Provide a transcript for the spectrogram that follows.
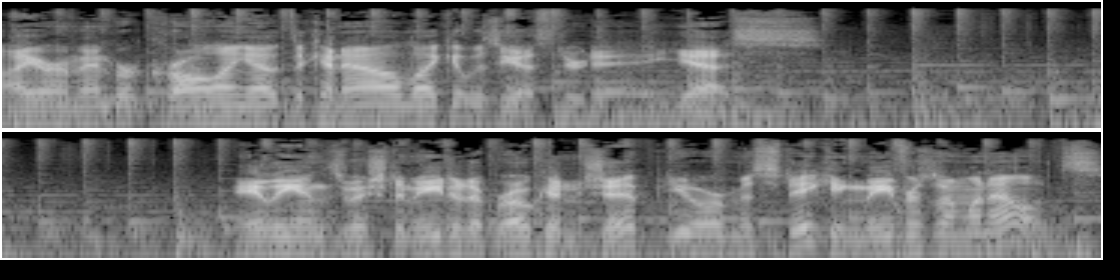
I remember crawling out the canal like it was yesterday, yes. Aliens wish to meet at a broken ship? You're mistaking me for someone else.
